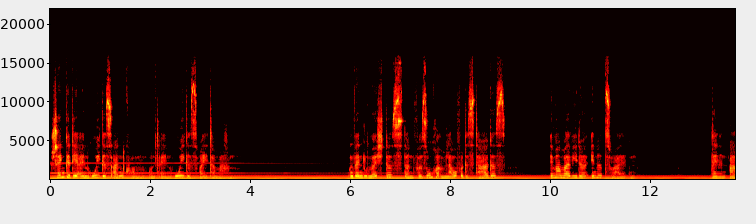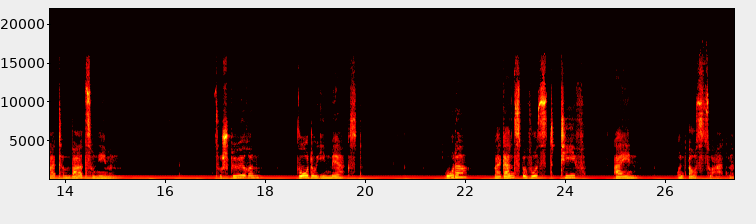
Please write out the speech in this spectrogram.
Schenke dir ein ruhiges Ankommen und ein ruhiges Weitermachen. Und wenn du möchtest, dann versuche im Laufe des Tages immer mal wieder innezuhalten, deinen Atem wahrzunehmen, zu spüren, wo du ihn merkst. Oder mal ganz bewusst tief ein- und auszuatmen.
